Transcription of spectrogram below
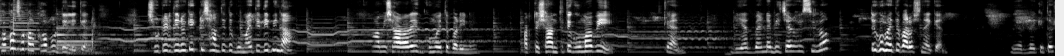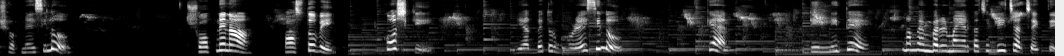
সকাল সকাল খবর দিলি কেন? ছুটির দিনও কি একটু শান্তিতে ঘুমাইতে দিবি না? আমি সারা রাত ঘুমাইতে পারিনি। আর তুই শান্তিতে ঘুমাবি? কেন? রিয়াদ ভাই না বিচার হয়েছিল? তুই ঘুমাইতে পারস না কেন? রিয়াদ ভাই কি তোর স্বপ্নে আইছিল? স্বপ্নে না বাস্তবেই কোষ কি? রিয়াদ ভাই তোর ঘরে আইছিল? কেন? দিন নিতে না মেম্বারের মায়ের কাছে বিচার চাইতে?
